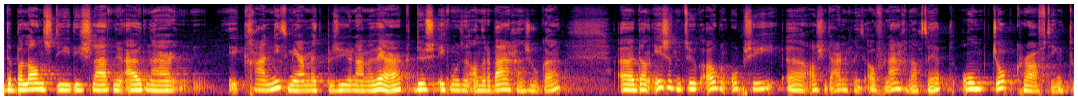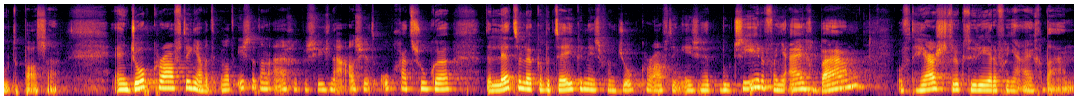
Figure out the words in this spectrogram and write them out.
de balans die, die slaat nu uit naar ik ga niet meer met plezier naar mijn werk, dus ik moet een andere baan gaan zoeken. Uh, dan is het natuurlijk ook een optie, als je daar nog niet over nagedacht hebt, om jobcrafting toe te passen. En jobcrafting, ja, wat, wat is dat dan eigenlijk precies? Nou, als je het op gaat zoeken, de letterlijke betekenis van jobcrafting is het boetseren van je eigen baan of het herstructureren van je eigen baan.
